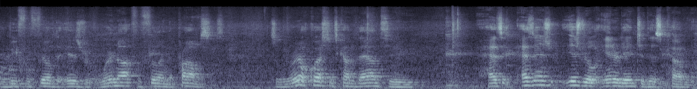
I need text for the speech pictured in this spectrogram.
will be fulfilled to Israel. We're not fulfilling the promises. So the real questions come down to has, it, has Israel entered into this covenant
